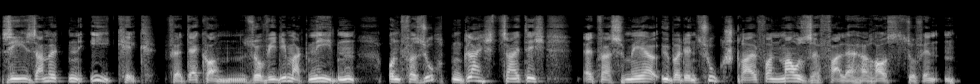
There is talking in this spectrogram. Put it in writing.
Sie sammelten E-Kick für Deckon sowie die Magniden und versuchten gleichzeitig etwas mehr über den Zugstrahl von Mausefalle herauszufinden.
